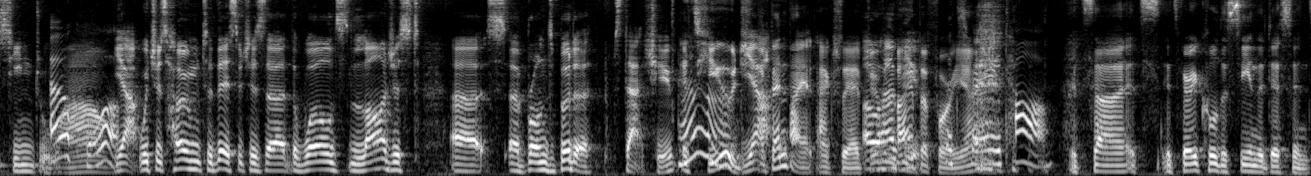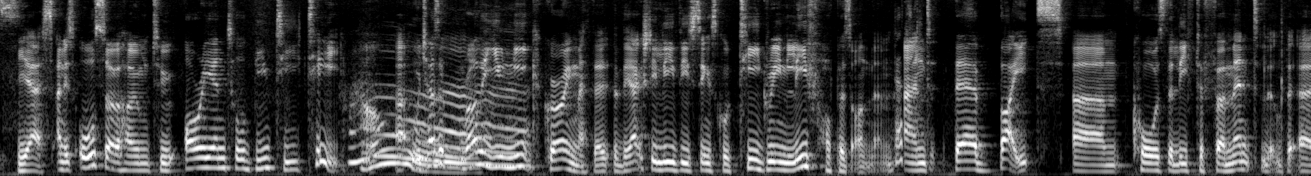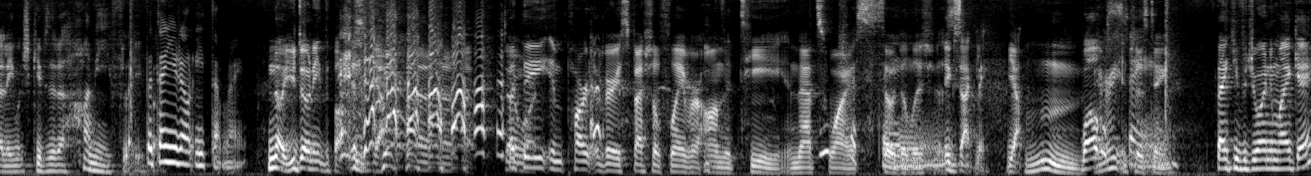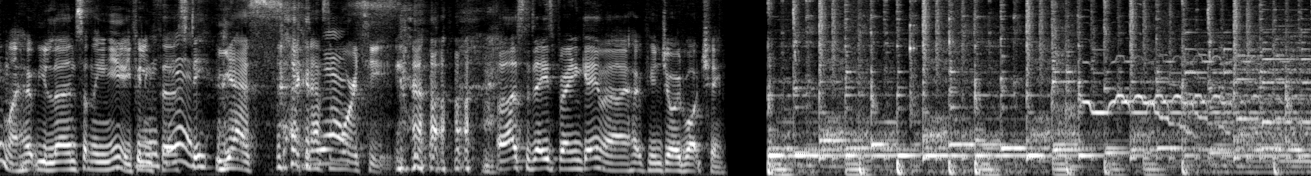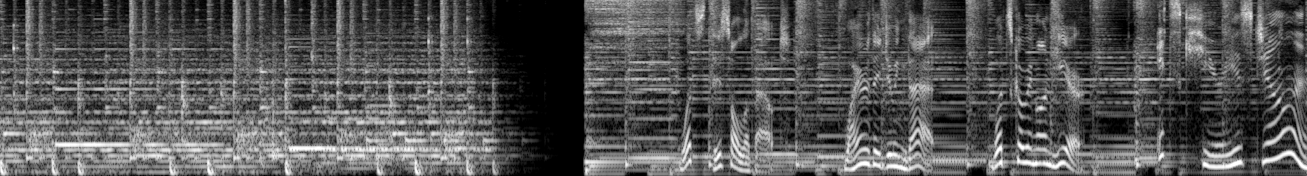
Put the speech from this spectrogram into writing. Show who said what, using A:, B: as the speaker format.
A: Xinzhu.
B: Oh, cool.
A: Yeah, which is home to this, which is uh, the world's largest uh, uh, bronze Buddha statue.
C: It's huge.
A: Yeah.
C: I've been by it actually. I've
A: Oh,
C: driven
A: have
C: by
A: you?
C: it before.
B: It's
C: yeah.
B: very tall.
C: It's uh, it's it's very cool to see in the distance.
A: Yes, and it's also home to Oriental Beauty tea, uh, which has a rather unique growing method. They actually leave these things called tea green leaf hoppers on them,
B: That's-
A: and their bites um, cause the leaf to ferment a little bit early, which gives it a honey flavour.
B: But then you don't eat them, right?
A: No, you don't eat the bites. yeah. no, no, no, no. Don't
C: But
A: worry.
C: they impart a very special flavor on the tea, and that's why it's so delicious.
A: Exactly. Yeah. Mm, well,
C: Very
B: Interesting.
C: interesting.
A: thank you for joining my game. I hope you learned something new. You feeling
B: We did.
A: thirsty?
C: Yes, I can have some more tea.
A: Well, that's today's brain game. I hope you enjoyed watching.
D: What's this all about? Why are they doing that? What's going on here?
E: It's Curious John.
